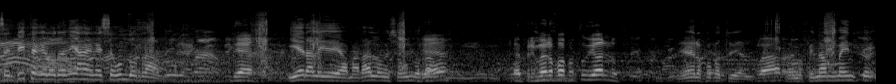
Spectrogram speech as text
sentiste que lo tenías en el segundo round. Yeah, Y era la idea, matarlo en el segundo round. El primero fue para estudiarlo. Primero fue para estudiarlo. Claro. Bueno, finalmente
